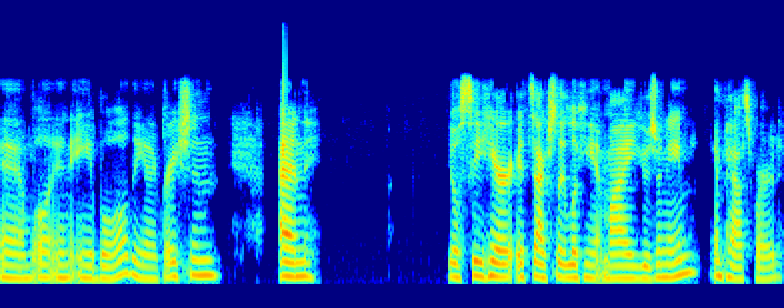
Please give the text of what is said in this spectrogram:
And we'll enable the integration. And you'll see here, it's actually looking at my username and password.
